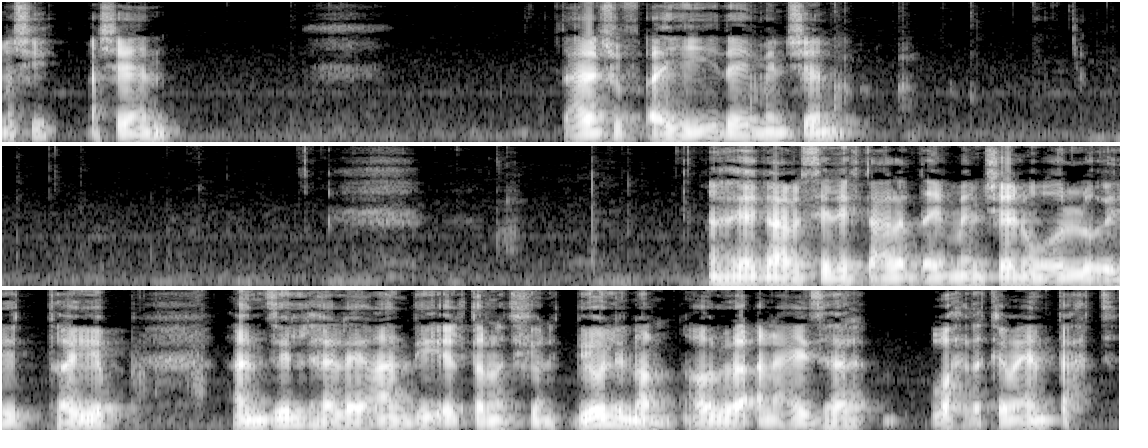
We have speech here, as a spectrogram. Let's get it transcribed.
ماشي؟ عشان تعال نشوف أي dimension هاجي أعمل select على ال dimension وأقول له edit type. هنزل هلاقي عندي alternative unit. بيقول لي none أقول له لا أنا عايزها واحدة كمان تحت.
